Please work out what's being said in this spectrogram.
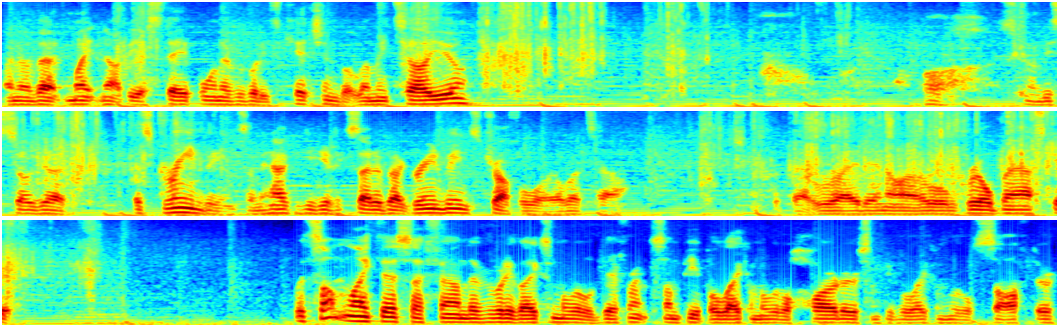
I know that might not be a staple in everybody's kitchen, but let me tell you, oh, it's gonna be so good. It's green beans. I mean, how could you get excited about green beans? Truffle oil, that's how. Put that right in our little grill basket. With something like this, I found everybody likes them a little different. Some people like them a little harder, some people like them a little softer.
